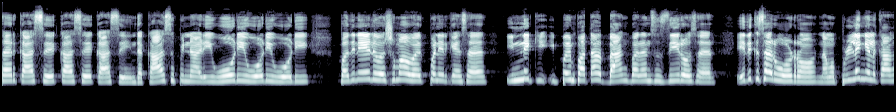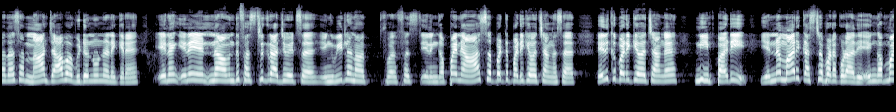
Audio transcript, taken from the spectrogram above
சார் காசு காசு காசு. இந்த காசு பின்னாடி ஓடி ஓடி ஓடி பதினேழு வருஷமாக ஒர்க் பண்ணியிருக்கேன் சார். இன்னைக்கு இப்போயும் பார்த்தா பேங்க் பேலன்ஸ் ஜீரோ சார். எதுக்கு சார் ஓடுறோம்? நம்ம பிள்ளைங்களுக்காக தான் சார் நான் ஜாபை விடணும்னு நினைக்கிறேன். எனக்கு ஏன்னா நான் வந்து ஃபஸ்ட்டு கிராஜுவேட் சார் எங்கள் வீட்டில் நான் ஃபஸ்ட் எங்கள் அப்பா என்னை ஆசைப்பட்டு படிக்க வச்சாங்க சார் எதுக்கு படிக்க வச்சாங்க? நீ படி. என்ன மாதிரி கஷ்டப்படக்கூடாது. எங்கள் அம்மா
